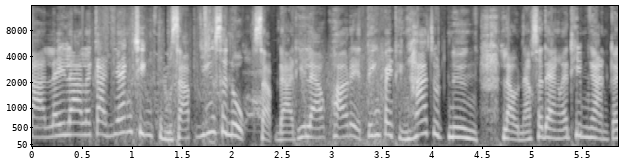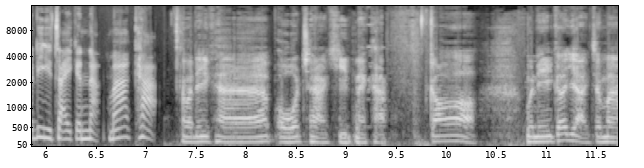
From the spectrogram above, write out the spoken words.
การไล่ล่าและการแย่งชิงขุมทรัพย์ยิ่งสนุก สัปดาห์ที่แล้วคว้าเรตติ้งไปถึง 5.1 เหล่านักแสดงและทีมงานก็ดีใจกันหนักมากค่ะ สวัสดีครับ โอ๊ตชาคิดนะครับ ก็วันนี้ก็อยากจะมา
